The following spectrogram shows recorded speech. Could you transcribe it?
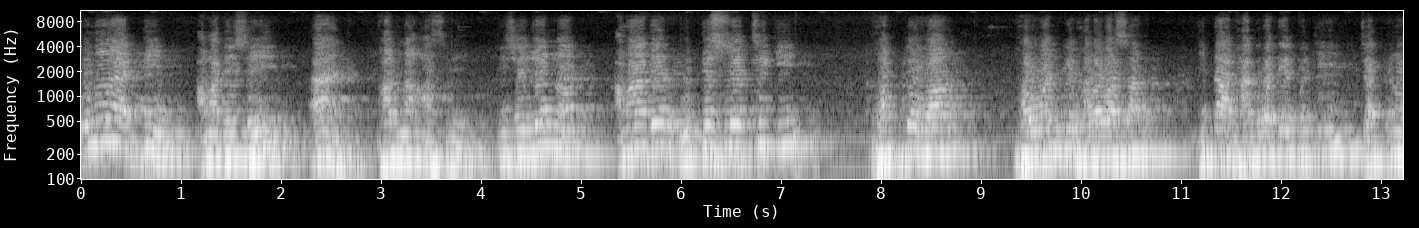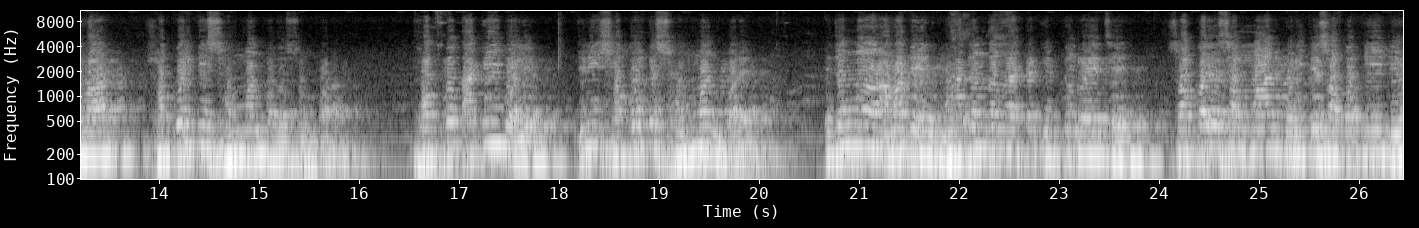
কোনো একদিন আমাদের সেই হ্যাঁ ভাবনা আসবে। সেই জন্য আমাদের উদ্দেশ্য হচ্ছে কি? ভক্ত হওয়া, ভগবানকে ভালোবাসা, গীতা, ভাগবতের প্রতি যত্ন হওয়া, সকলকে সম্মান প্রদর্শন করা। ভক্ত তাকেই বলে যিনি সকলকে সম্মান করেন। এজন্য আমাদের মহাজনগণের একটা কীর্তন রয়েছে। সকলে সম্মান করিতে শপথি দেহ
